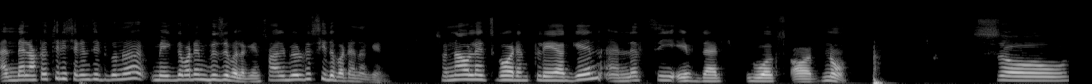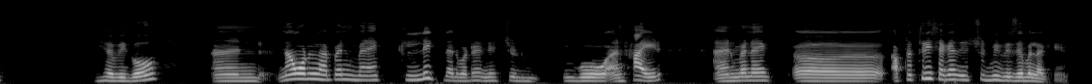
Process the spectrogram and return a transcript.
and then after 3 seconds it's gonna make the button visible again. So I'll be able to see the button again. So now let's go ahead and play again and let's see if that works or no. So here we go. And now what will happen when I click that button it should go and hide. And when I uh, after 3 seconds it should be visible again.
